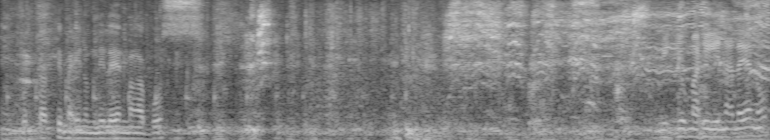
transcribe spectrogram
Importante mainom nila yan mga boss. Medyo mahina na yan oh.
